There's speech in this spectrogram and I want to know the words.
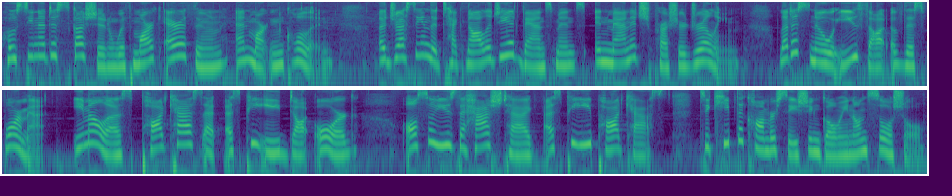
hosting a discussion with Mark Arathoon and Martin Culen, addressing the technology advancements in managed pressure drilling. Let us know what you thought of this format. Email us podcast at spe.org. Also use the hashtag SPE podcast to keep the conversation going on social.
